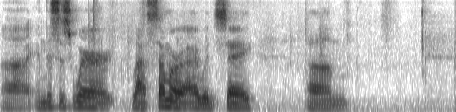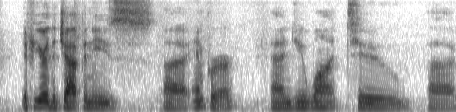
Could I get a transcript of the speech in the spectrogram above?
Uh, and this is where last summer I would say, um, if you're the Japanese uh, emperor and you want to uh,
